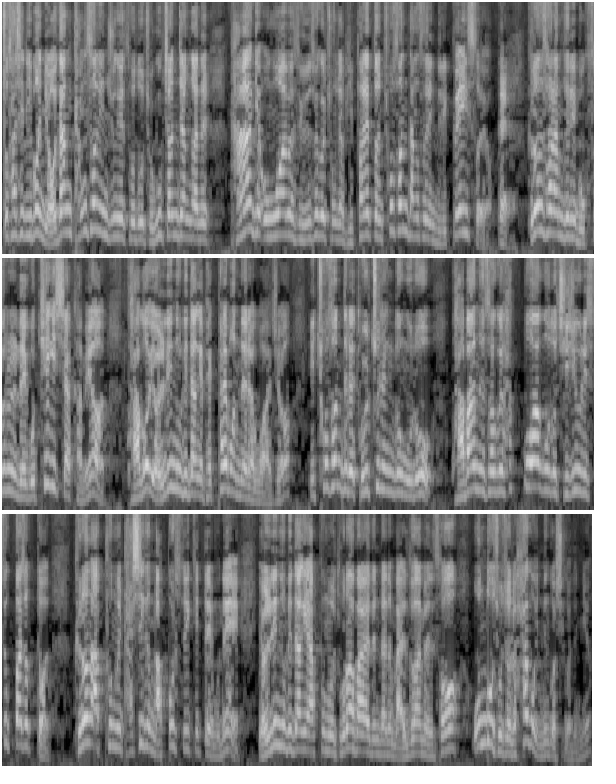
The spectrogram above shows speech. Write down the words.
또 사실 이번 여당 당선인 중에서도 조국 전 장관을 강하게 옹호하면서 윤석열 총장 비판했던 초선 당선인들이 꽤 있어요. 네. 그런 사람들이 목소리를 내고 튀기 시작하면 과거 열린우리당의 108번대라고 하죠. 이 초선들의 돌출 행동으로 과반 의석을 확보하고도 지지율이 쑥 빠졌던 그런 아픔을 다시금 맛볼 수 있기 때문에 열린우리당의 아픔을 돌아봐야 된다는 말도 하면서 온도 조절을 하고 있는 것이거든요.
